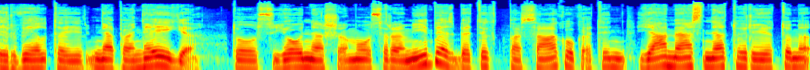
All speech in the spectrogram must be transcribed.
Ir vėl tai nepaneigia tos jo nešamos ramybės, bet tik pasako, kad ją mes neturėtume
